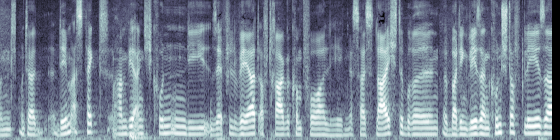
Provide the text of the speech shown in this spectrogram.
Und unter dem Aspekt haben wir eigentlich Kunden, die sehr viel Wert auf Tragekomfort legen. Das heißt, leichte Brillen, äh, bei den Gläsern Kunststoffgläser,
